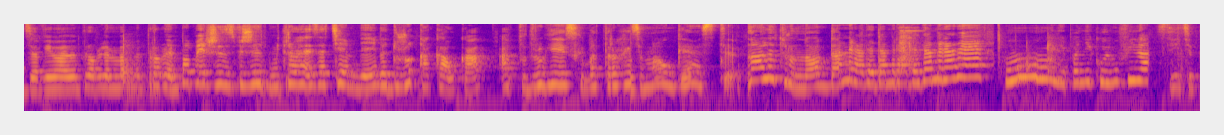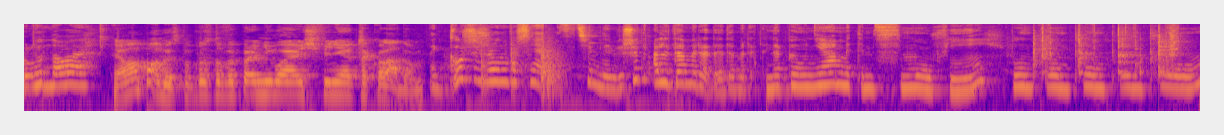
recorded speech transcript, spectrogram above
Zawie, mamy problem, mamy problem. Po pierwsze, wyszedł mi trochę za ciemny, za dużo kakałka, a po drugie jest chyba trochę za mało gęsty. No ale trudno, damy radę, damy radę, damy radę! Uuu, nie panikuj, Mufina. Zdjęcie poglądowe. Ja mam pomysł, po prostu wypełniłem świnię czekoladą. Najgorsze, że on właśnie za ciemny wyszedł, ale damy radę, damy radę. Napełniamy tym smoothie. Pum, pum, pum, pum, pum.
